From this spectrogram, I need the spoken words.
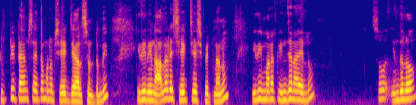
ఫిఫ్టీ టైమ్స్ అయితే మనం షేక్ చేయాల్సి ఉంటుంది. ఇది నేను ఆల్రెడీ షేక్ చేసి పెట్టినాను. ఇది మనకు ఇంజన్ ఆయిల్. సో ఇందులో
